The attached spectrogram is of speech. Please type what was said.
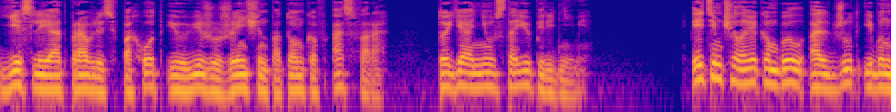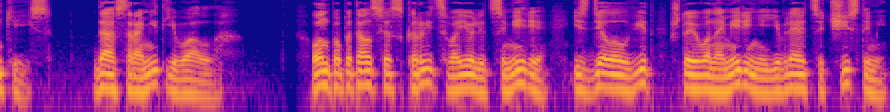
Если я отправлюсь в поход и увижу женщин-потомков Асфара, то я не устаю перед ними. Этим человеком был Аль-Джуд ибн Кейс, – да осрамит его Аллах. Он попытался скрыть свое лицемерие и сделал вид, что его намерения являются чистыми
